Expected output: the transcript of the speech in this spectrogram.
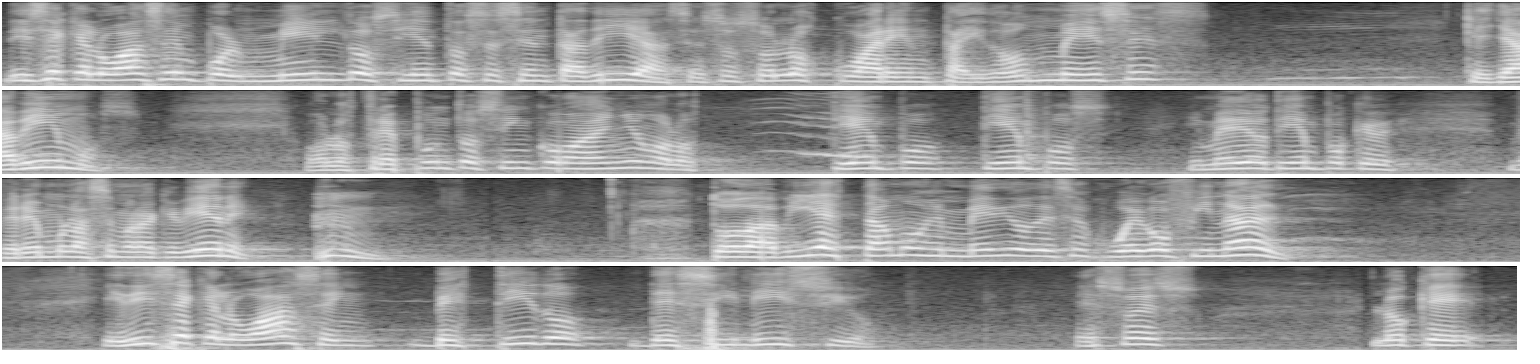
Dice que lo hacen por 1260 días, esos son los 42 meses que ya vimos, o los 3.5 años, o los tiempos, tiempos y medio tiempo que veremos la semana que viene. Todavía estamos en medio de ese juego final. Y dice que lo hacen vestido de silicio. Eso es lo que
